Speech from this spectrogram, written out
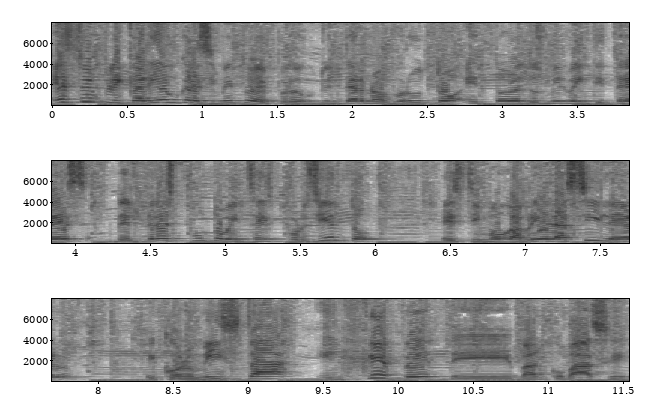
Esto implicaría un crecimiento del Producto Interno Bruto en todo el 2023 del 3.26%, estimó Gabriela Siller, economista en jefe de Banco Base,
